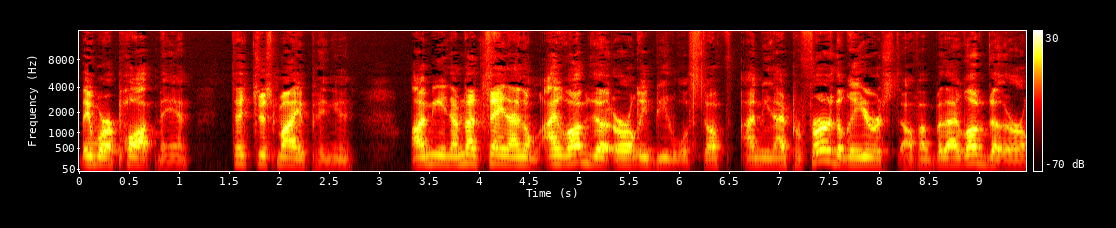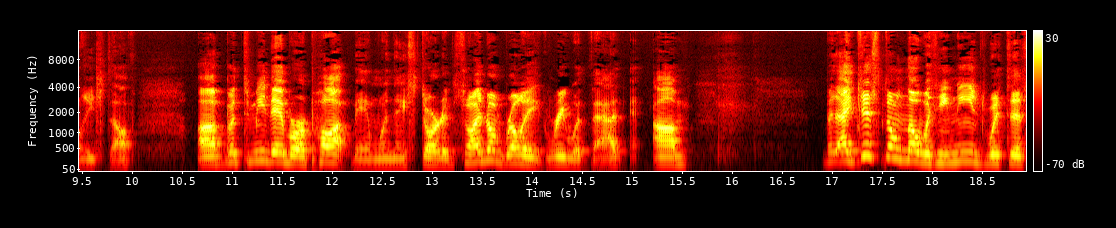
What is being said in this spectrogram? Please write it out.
they were a pop band. That's just my opinion. I mean, I'm not saying I don't. I love the early Beatles stuff. I mean, I prefer the later stuff, but I love the early stuff. Uh, but to me, they were a pop band when they started, so I don't really agree with that. Um, but I just don't know what he means with this.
